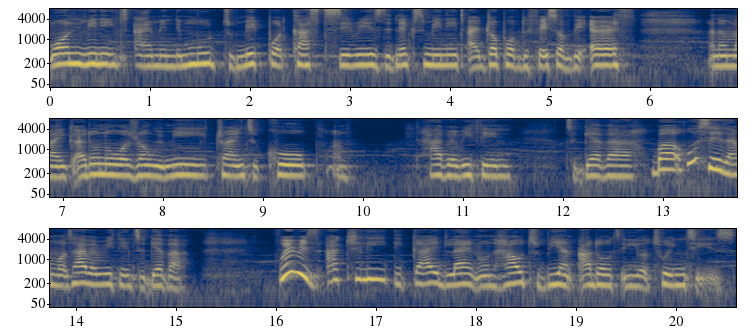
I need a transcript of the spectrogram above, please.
one minute i'm in the mood to make podcast series. The next minute i drop off the face of the earth. And i'm like i don't know what's wrong with me trying to cope and have everything together. But who says i must have everything together? Where is actually the guideline on how to be an adult in your 20s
